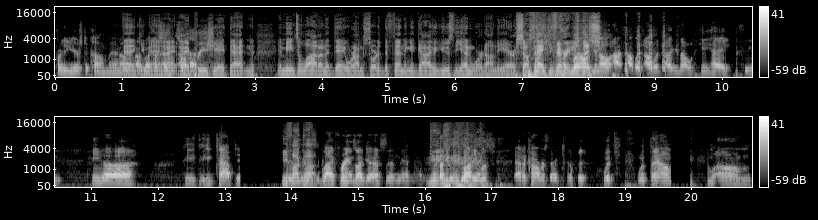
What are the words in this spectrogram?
for the years to come, man. Thank I, you, like man. I, said, I, so I appreciate that. And it means a lot on a day where I'm sort of defending a guy who used the N word on the air. So thank you very much. Well, you know, I, I would, I would, uh, you know, he, hey, he, he, uh, he, he tapped in. He his, fucked up. Black friends, I guess. And, and thought he was at a conversation with, with, with them. Um,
